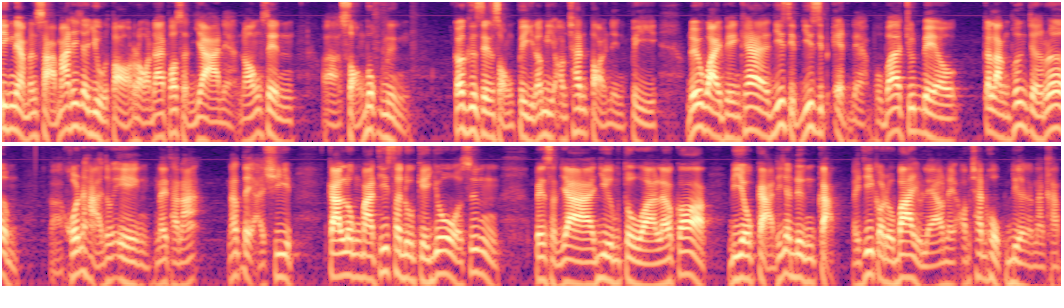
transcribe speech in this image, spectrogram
ริงๆเนี่ยมันสามารถที่จะอยู่ต่อรอได้เพราะสัญญาเนี่ยน้องเซ็นสองบวกหนึ่งก็คือเซ็น 2 ปีแล้วมีออปชั่นต่ออีกหนึ่งปี ด้วยวัยเพียงแค่ 20-21 เนี่ยผมว่าจุดเบลกำลังเพิ่งจะเริ่มค้นหาตัวเองในฐานะนักเตะอาชีพ การลงมาที่ซาดูเกโยซึ่งเป็นสัญญายืมตัว แล้วก็มีโอกาสที่จะดึงกลับไปที่กอโดบาอยู่แล้วในออปชั่น 6 เดือนนะครับ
